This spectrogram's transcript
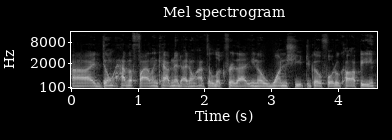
I don't have a filing cabinet. I don't have to look for that, you know, one sheet to go photocopy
